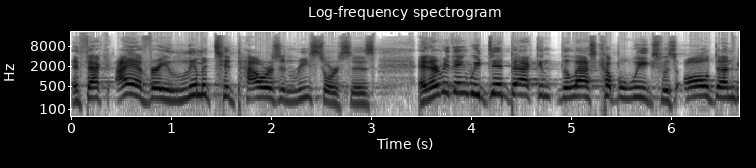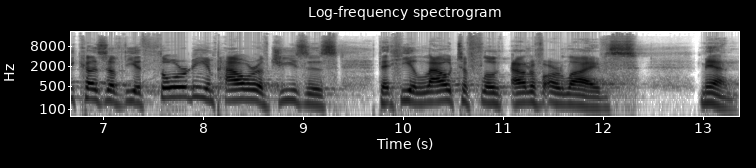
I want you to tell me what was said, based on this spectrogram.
In fact, I have very limited powers and resources, and everything we did back in the last couple weeks was all done because of the authority and power of Jesus that he allowed to flow out of our lives. Man,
